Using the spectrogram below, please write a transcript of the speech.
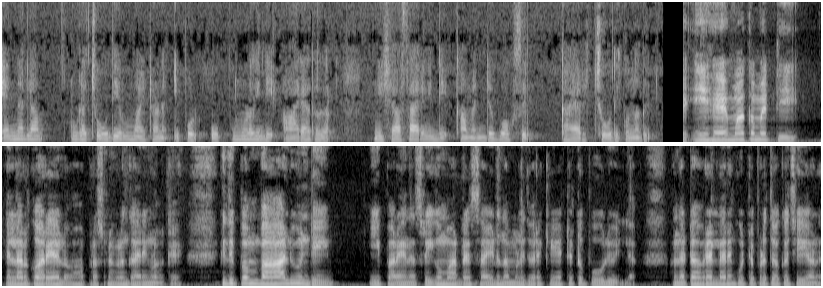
എന്നെല്ലാം ഉള്ള ചോദ്യവുമായിട്ടാണ് ഇപ്പോൾ ഉപ്പുമുളകിന്റെ ആരാധകർ നിഷ സാരംഗിന്റെ കമന്റ് ബോക്സിൽ കയറി ചോദിക്കുന്നത്. ഈ ഹേമ കമ്മിറ്റി എല്ലാവർക്കും അറിയാലോ ആ പ്രശ്നങ്ങളും കാര്യങ്ങളും ഒക്കെ. ഇതിപ്പം ബാലുവിന്റെയും ഈ പറയുന്ന ശ്രീകുമാറിന്റെ സൈഡ് നമ്മൾ ഇതുവരെ കേട്ടിട്ട് പോലും ഇല്ല. എന്നിട്ട് അവരെല്ലാവരും കുറ്റപ്പെടുത്തുകയൊക്കെ ചെയ്യാണ്.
